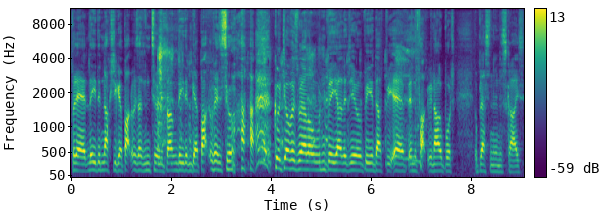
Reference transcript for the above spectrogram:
But uh, Lee didn't actually get back to us. I didn't turn it down. Lee didn't get back to us. So good job as well. I wouldn't be here today. I'll be in, that, uh, in the factory now, but a blessing in disguise.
